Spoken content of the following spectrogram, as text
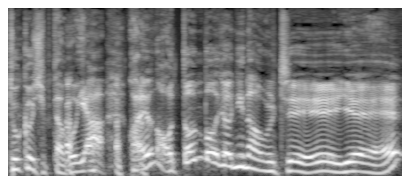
듣고 싶다고. 야 과연 어떤 버전이 나올지 예.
